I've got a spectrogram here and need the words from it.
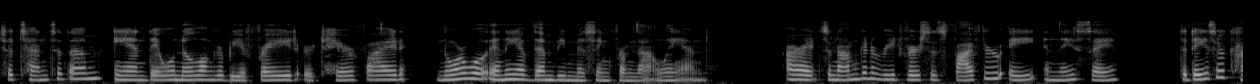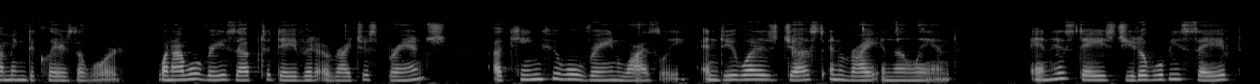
to tend to them, and they will no longer be afraid or terrified, nor will any of them be missing from that land. Alright, so now I'm going to read verses 5 through 8, and they say, The days are coming, declares the Lord when I will raise up to David a righteous branch, a king who will reign wisely, and do what is just and right in the land. In his days Judah will be saved,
